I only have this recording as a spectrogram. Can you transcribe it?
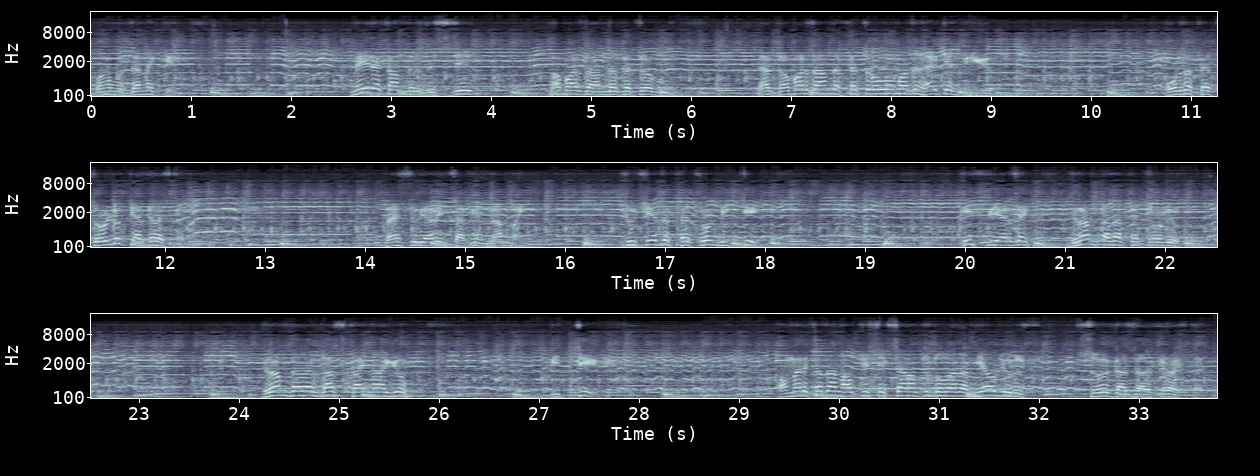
Konumuz demek ki neyle kandırdı sizi? Kabardağ'ında petrol buldu. Ya Kabardağ'ında petrol olmadığını herkes biliyor. Orada petrol yok ki arkadaşlar. Ben size uyarayım sakın inanmayın. Türkiye'de petrol bitti. Hiçbir yerde gram kadar petrol yok. Gram kadar gaz kaynağı yok. Bitti. Amerika'dan 686 dolara niye alıyoruz sıvı gaz arkadaşlar?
